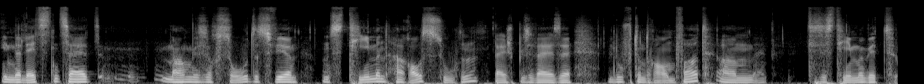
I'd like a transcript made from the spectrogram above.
In der letzten Zeit machen wir es auch so, dass wir uns Themen heraussuchen, beispielsweise Luft- und Raumfahrt. Ähm, dieses Thema wird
